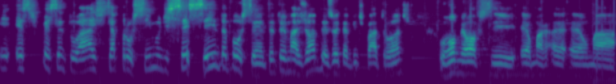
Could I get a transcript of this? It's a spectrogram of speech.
E esses percentuais se aproximam de 60%. Entre os mais jovens, 18 a 24 anos, o home office é, uma, é, é uma,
